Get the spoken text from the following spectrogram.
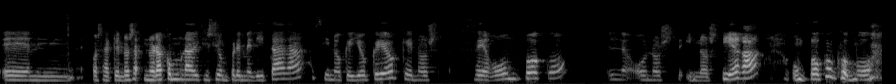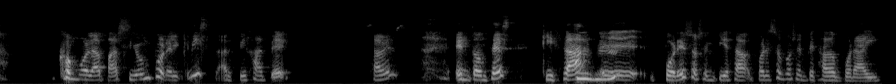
em, o sea, que no, era como una decisión premeditada, sino que yo creo que nos cegó un poco o nos, y nos ciega un poco como, como la pasión por el cristal, fíjate, ¿sabes? Entonces, quizá eh, por eso se empieza, por eso hemos empezado por ahí.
